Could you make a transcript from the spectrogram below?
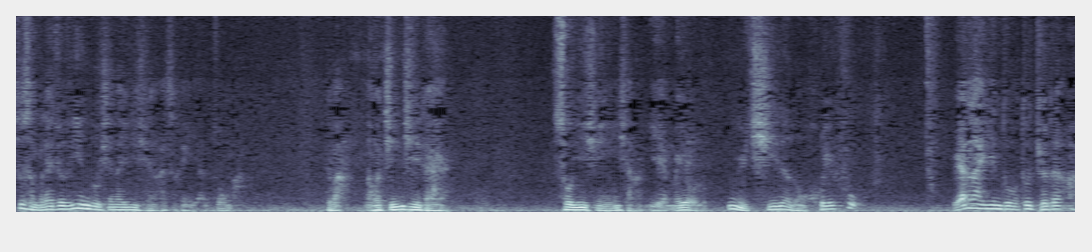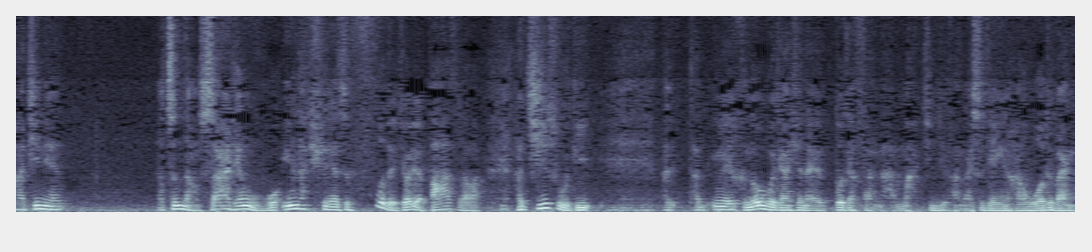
是什么呢？就是印度现在疫情还是很严重嘛，对吧？然后经济呢，受疫情影响也没有预期那种恢复。原来印度都觉得啊，今年要增长十二点五，因为它去年是负的九点八，知道吧？它基数低，它它因为很多国家现在都在反弹嘛，经济反弹。世界银行 World Bank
